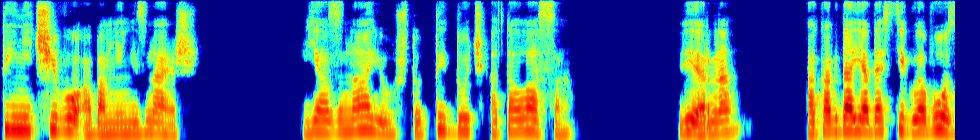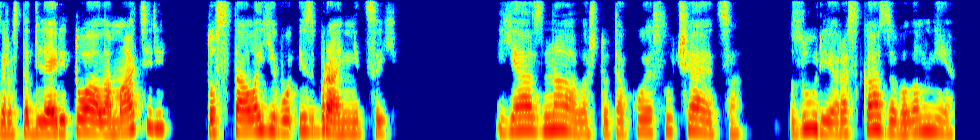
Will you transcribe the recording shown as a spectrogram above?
Ты ничего обо мне не знаешь. Я знаю, что ты дочь Аталаса. Верно. А когда я достигла возраста для ритуала матери, то стала его избранницей. Я знала, что такое случается. Зурия рассказывала мне,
